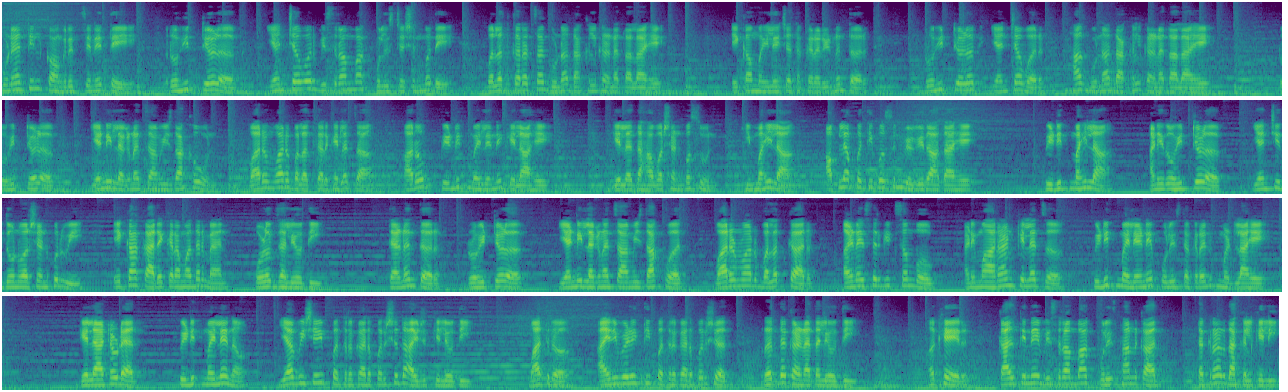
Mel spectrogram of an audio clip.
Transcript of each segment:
पुण्यातील काँग्रेसचे नेते रोहित टिळक यांच्यावर विश्रामबाग पोलीस स्टेशनमध्ये बलात्काराचा गुन्हा दाखल करण्यात आला आहे. एका महिलेच्या तक्रारीनंतर रोहित टिळक यांच्यावर हा गुन्हा दाखल करण्यात आला आहे. रोहित टिळक यांनी लग्नाचे आमिष दाखवून वारंवार बलात्कार केल्याचा आरोप पीडित महिलेने केला आहे. गेल्या दहा वर्षांपासून ही महिला आपल्या पतीपासून वेगळी राहत आहे. पीडित महिला आणि रोहित टिळक यांची दोन वर्षांपूर्वी एका कार्यक्रमादरम्यान ओळख झाली होती. त्यानंतर रोहित टिळक यांनी लग्नाचा आमिष दाखवत वारंवार बलात्कार अनैसर्गिक संभोग आणि मारहाण केल्याचं पीडित महिलेने पोलीस तक्रारीत म्हटलं आहे. गेल्या आठवड्यात पीडित महिलेनं याविषयी पत्रकार परिषद आयोजित केली होती. मात्र ऐनवेळी ती पत्रकार परिषद रद्द करण्यात आली होती. अखेर काल तिने विश्रामबाग पोलीस स्थानकात तक्रार दाखल केली.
